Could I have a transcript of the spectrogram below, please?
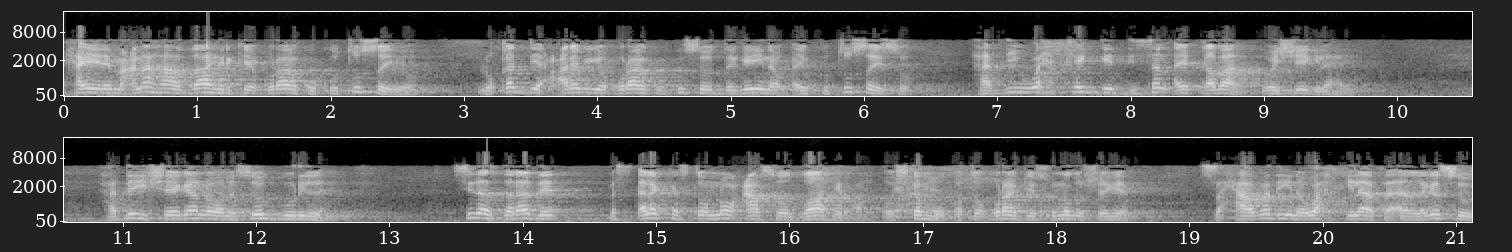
maxaa yeeley macnaha daahirkae qur'aanku ku tusayo luqaddii carabiga qur'aanku ku soo degayna ay ku tusayso haddii wax ka gedisan ay qabaan way sheegi lahayen hadday sheegaanna waa la soo guurin lahay sidaas daraaddeed mas'ale kastoo noocaasoo daahir ah oo iska muuqato qur'aankii sunnadu sheegeen saxaabadiina wax khilaafa aan laga soo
